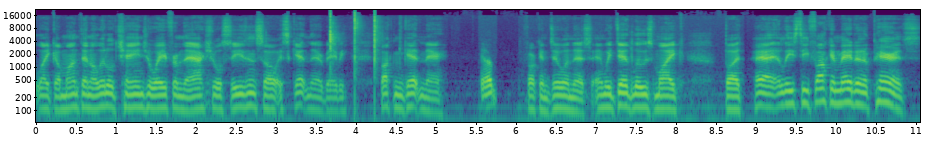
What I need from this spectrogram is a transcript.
like a month and a little change away from the actual season. So it's getting there, baby. Fucking getting there. Yep. Fucking doing this. And we did lose Mike. But hey, at least he fucking made an appearance.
